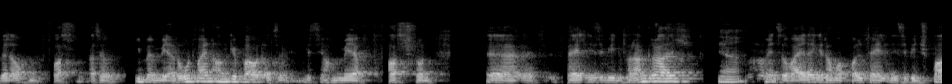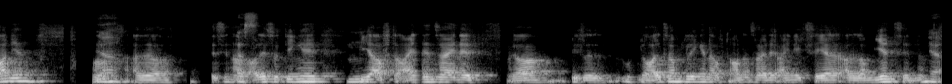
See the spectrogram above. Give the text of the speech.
wird auch fast, also immer mehr Rotwein angebaut. Also wir haben mehr fast schon äh, Verhältnisse wie in Frankreich. Ja. Wenn es so weitergeht, haben wir bald Verhältnisse wie in Spanien. Ja. Also das sind halt alles so Dinge, mhm. die auf der einen Seite ja, ein bisschen unterhaltsam klingen, auf der anderen Seite eigentlich sehr alarmierend sind. Ne? Ja.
